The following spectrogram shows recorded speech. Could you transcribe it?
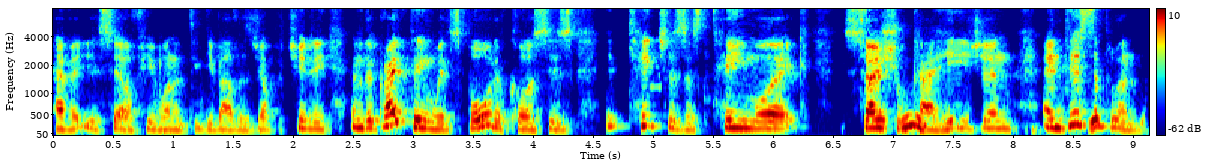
have it yourself. You wanted to give others the opportunity. And the great thing with sport, of course, is it teaches us teamwork, social mm. cohesion, and discipline. It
